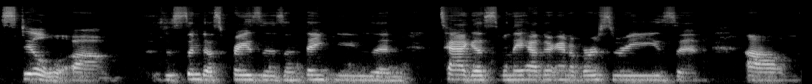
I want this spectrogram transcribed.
still um, just send us praises and thank you and tag us when they have their anniversaries and um,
